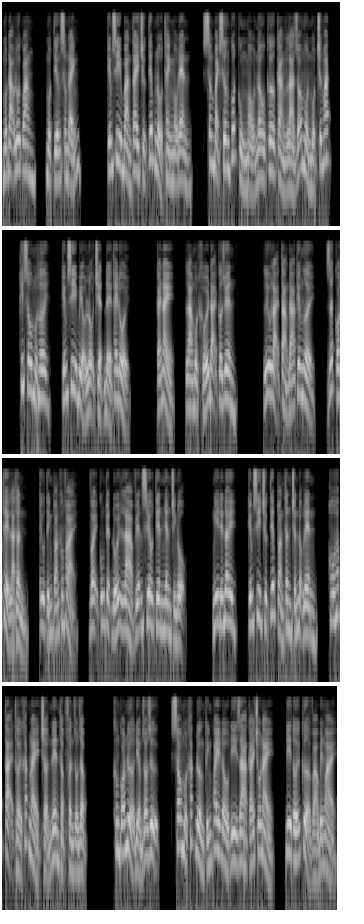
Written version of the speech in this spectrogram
Một đạo lôi quang, một tiếng sấm đánh. Kiếm si bàn tay trực tiếp nổ thành màu đen, sâm bạch xương cốt cùng màu nâu cơ càng là rõ mồn một trước mắt. Hít sâu một hơi, kiếm si biểu lộ triệt để thay đổi. Cái này là một khối đại cơ duyên. Lưu lại tảng đá kia người, rất có thể là thần, tiêu tính toán không phải, vậy cũng tuyệt đối là viễn siêu tiên nhân trình độ. Nghĩ đến đây, kiếm si trực tiếp toàn thân chấn động lên, hô hấp tại thời khắc này trở nên thập phần rồn rập. Không có nửa điểm do dự, sau một khắc đường kính quay đầu đi ra cái chỗ này, đi tới cửa vào bên ngoài.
